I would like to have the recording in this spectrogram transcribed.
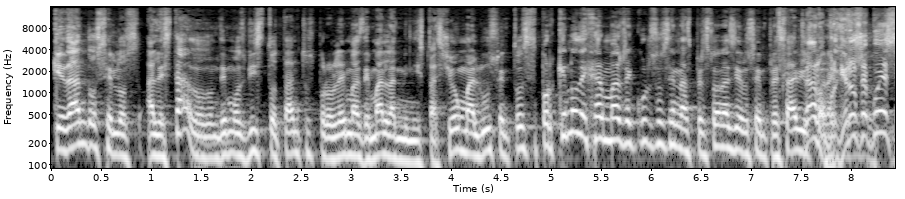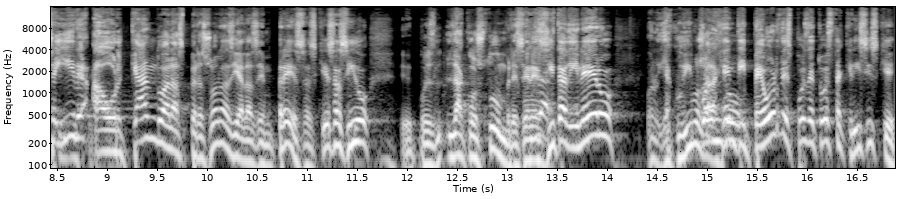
quedándoselos al Estado, donde hemos visto tantos problemas de mala administración, mal uso. Entonces, ¿por qué no dejar más recursos en las personas y en los empresarios? Claro, porque que- no se puede seguir ahorcando a las personas y a las empresas, que esa ha sido eh, pues la costumbre. Se necesita dinero, bueno, y acudimos a la gente, y peor después de toda esta crisis que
